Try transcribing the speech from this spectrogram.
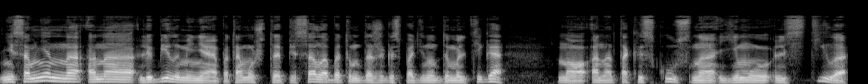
Несомненно, она любила меня, потому что писала об этом даже господину де Мальтига, но она так искусно ему льстила,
